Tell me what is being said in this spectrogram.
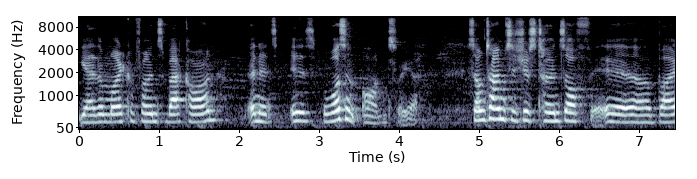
yeah, the microphone's back on, and it is it wasn't on. So yeah. Sometimes it just turns off uh, by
